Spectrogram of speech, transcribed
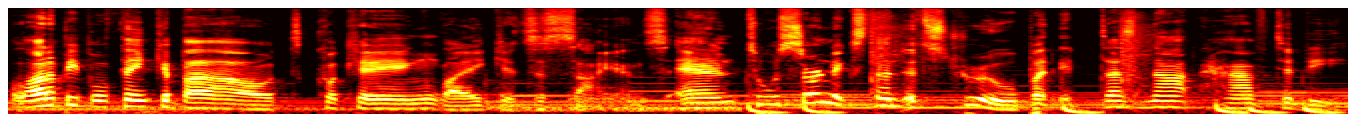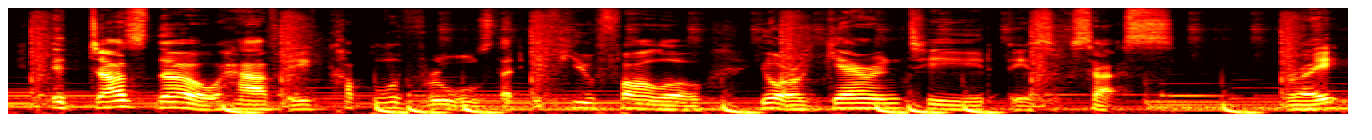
A lot of people think about cooking like it's a science, and to a certain extent it's true, but it does not have to be. It does, though, have a couple of rules that if you follow, you are guaranteed a success, right?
